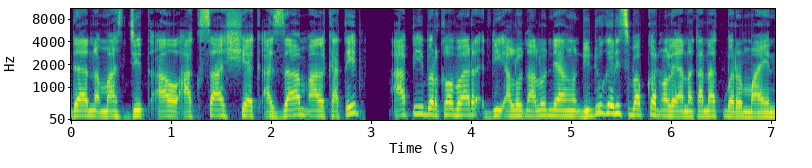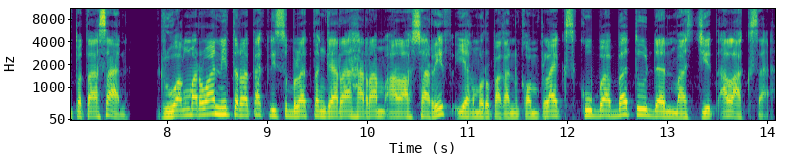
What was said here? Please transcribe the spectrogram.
dan Masjid Al-Aqsa Sheikh Azam Al-Khatib, api berkobar di alun-alun yang diduga disebabkan oleh anak-anak bermain petasan. Ruang Marwani terletak di sebelah tenggara Haram Al-Sharif yang merupakan kompleks kubah batu dan Masjid Al-Aqsa.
